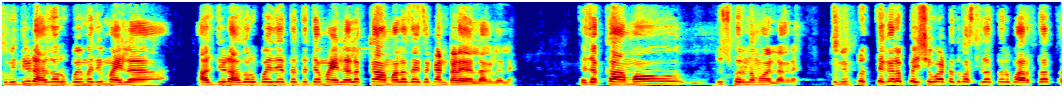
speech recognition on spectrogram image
तुम्ही दीड हजार रुपये मध्ये महिला आज दीड हजार रुपये देतात तर त्या महिलाला कामाला जायचा कंटाळा यायला लागलेला आहे. त्याचा कामावर दुष्परिणाम व्हायला लागलाय. तुम्ही प्रत्येकाला पैसे वाटत बसला तर भारतात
